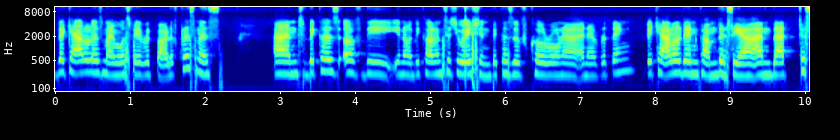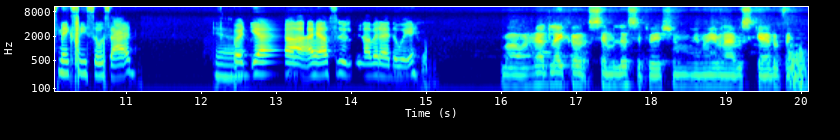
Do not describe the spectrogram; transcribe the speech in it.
the carol is my most favorite part of Christmas. And because of the, you know, the current situation, because of Corona and everything, the carol didn't come this year. And that just makes me so sad. Yeah. But yeah, I absolutely love it either way. Wow, I had like a similar situation. You know, even I was scared of the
